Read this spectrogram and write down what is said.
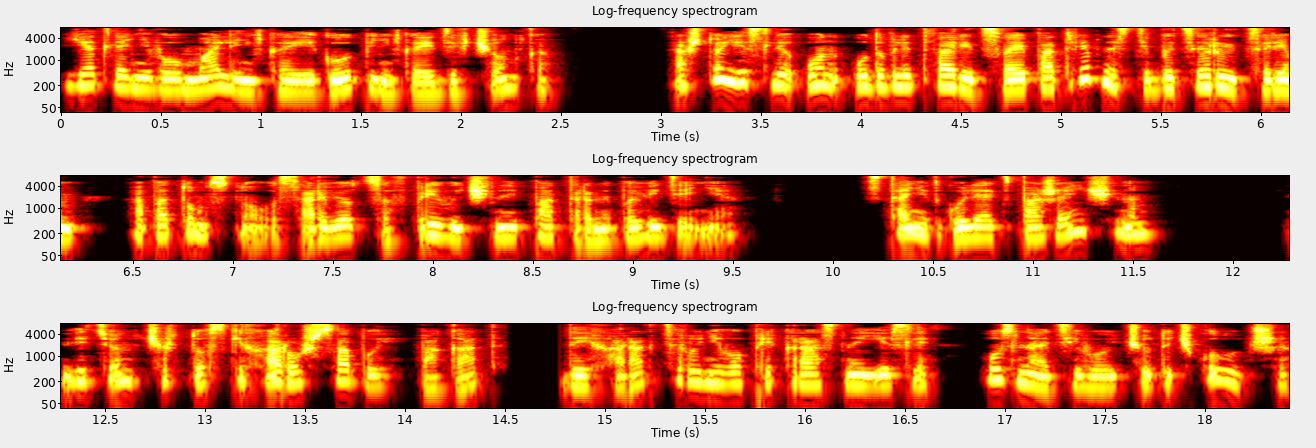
Я для него маленькая и глупенькая девчонка. А что, если он удовлетворит свои потребности быть рыцарем, а потом снова сорвется в привычные паттерны поведения? Станет гулять по женщинам? Ведь он чертовски хорош собой, богат, да и характер у него прекрасный, если узнать его чуточку лучше.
